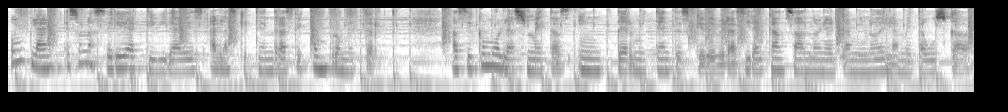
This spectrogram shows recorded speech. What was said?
Un plan es una serie de actividades a las que tendrás que comprometerte, así como las metas intermitentes que deberás ir alcanzando en el camino de la meta buscada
